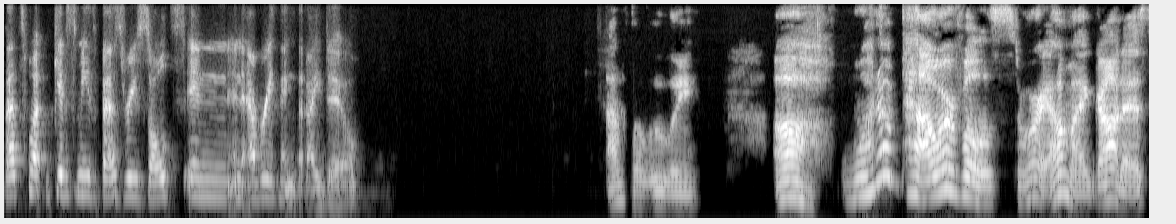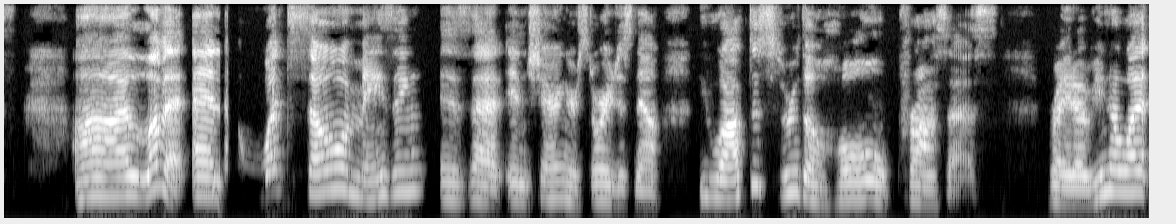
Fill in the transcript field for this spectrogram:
that's what gives me the best results in in everything that i do. Absolutely oh what a powerful story. Oh my goddess ah, i love it. And what's so amazing is that in sharing your story just now you walked us through the whole process right of you know what?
